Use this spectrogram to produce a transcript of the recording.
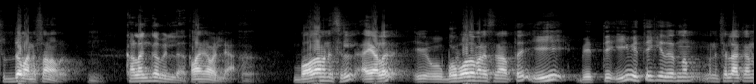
ശുദ്ധ മനസ്സാണത്. കളങ്കമില്ല. കളങ്കമല്ല ബോധ മനസ്സിൽ അയാൾ ഈ ഉപബോധ മനസ്സിനകത്ത് ഈ വ്യക്തി ഈ വ്യക്തിക്ക് ഇതൊന്നും മനസ്സിലാക്കാൻ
